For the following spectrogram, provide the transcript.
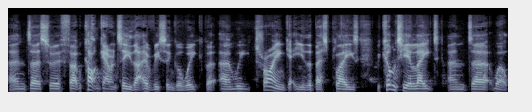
And uh, so, if uh, we can't guarantee that every single week, but um, we try and get you the best plays. We come to you late, and uh, well,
